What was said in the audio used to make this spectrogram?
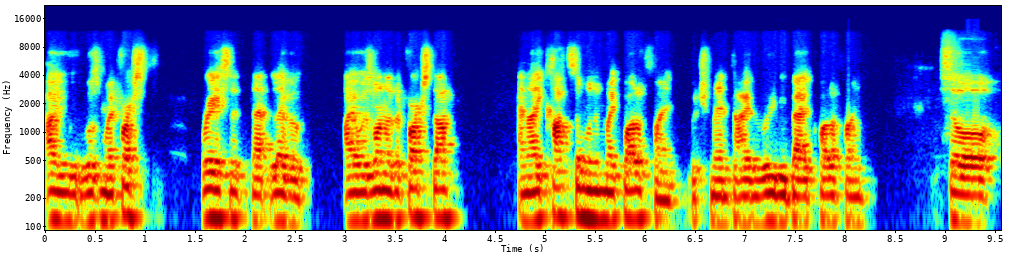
I was my first race at that level. I was one of the first off and I caught someone in my qualifying, which meant I had a really bad qualifying. So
